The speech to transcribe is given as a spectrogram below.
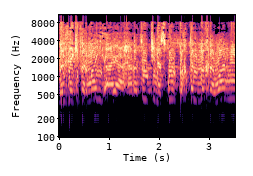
بل ځای کې فرمایي، ایا هغه څوک چې نسکور په خپل مخ روان وي،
